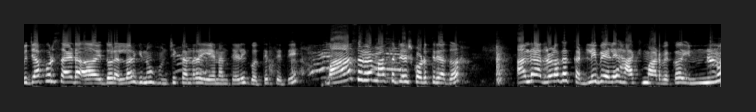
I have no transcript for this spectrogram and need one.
ಬಿಜಾಪುರ ಸೈಡ್ ಇದ್ದವ್ರೆಲ್ಲರಿಗೂ ಹುಂಚಿಕ್ ಅಂದ್ರೆ ಏನಂತೇಳಿ ಗೊತ್ತಿರ್ತೈತಿ. ಮಾಸ್ ಅಂದ್ರೆ ಮಸ್ತ್ ಟೇಸ್ಟ್ ಕೊಡುತ್ತೀರಿ ಅದು. ಅಂದ್ರೆ ಅದ್ರೊಳಗೆ ಕಡ್ಲಿ ಬೇಳೆ ಹಾಕಿ ಮಾಡ್ಬೇಕು. ಇನ್ನೂ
